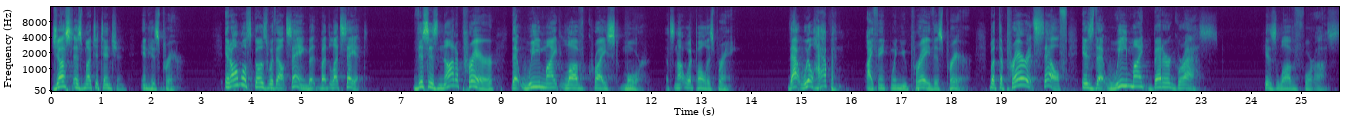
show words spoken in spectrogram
just as much attention in his prayer. It almost goes without saying, but, but let's say it. This is not a prayer that we might love Christ more. That's not what Paul is praying. That will happen, I think, when you pray this prayer. But the prayer itself is that we might better grasp his love for us.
